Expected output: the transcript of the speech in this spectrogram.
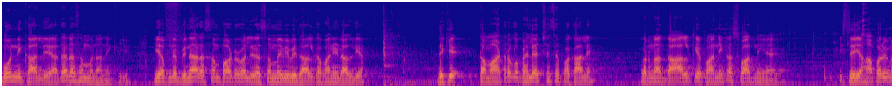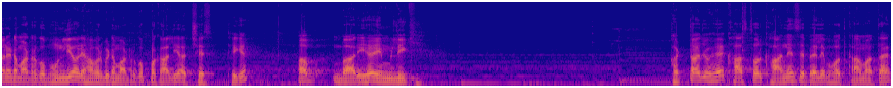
वो निकाल लिया जाता है रसम बनाने के लिए। ये अपने बिना रसम पाउडर वाली रसम में भी, भी दाल का पानी डाल दिया। देखिए टमाटर को पहले अच्छे से पका लें वरना दाल के पानी का स्वाद नहीं आएगा। इसलिए यहाँ पर भी मैंने टमाटर को भून लिया और यहाँ पर भी टमाटर को पका लिया अच्छे से ठीक है? अब बारी है इमली की। खट्टा जो है, खासतौर खाने से पहले बहुत काम आता है।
